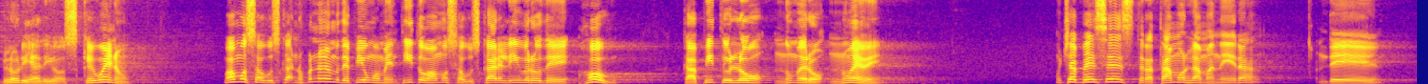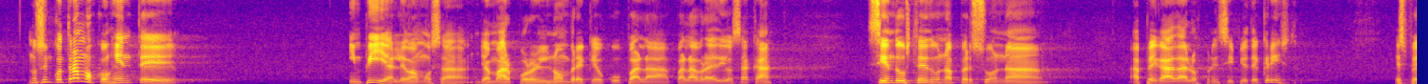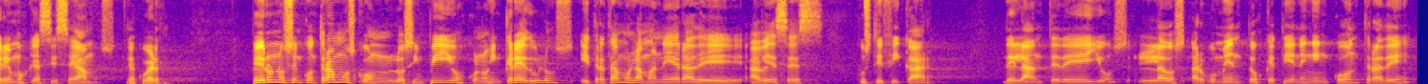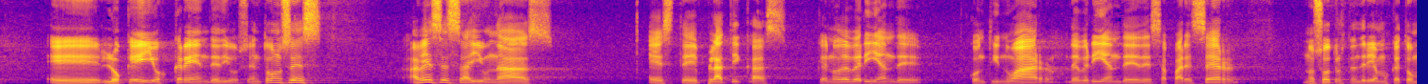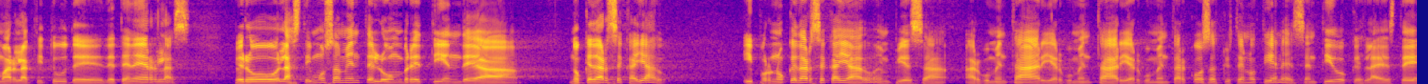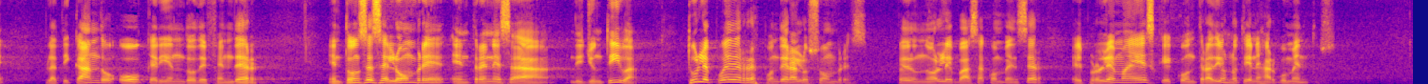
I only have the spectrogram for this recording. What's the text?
Gloria a Dios. Qué bueno. Vamos a buscar, nos ponemos de pie un momentito, vamos a buscar el libro de Job, capítulo número 9. Muchas veces tratamos la manera de, nos encontramos con gente impía, le vamos a llamar por el nombre que ocupa la palabra de Dios acá, siendo usted una persona apegada a los principios de Cristo. Esperemos que así seamos, ¿de acuerdo? Pero nos encontramos con los impíos, con los incrédulos y tratamos la manera de a veces justificar delante de ellos los argumentos que tienen en contra de eh, lo que ellos creen de Dios. Entonces, a veces hay unas este, pláticas que no deberían de continuar, deberían de desaparecer, nosotros tendríamos que tomar la actitud de detenerlas, pero lastimosamente el hombre tiende a no quedarse callado. Y por no quedarse callado empieza a argumentar y argumentar y argumentar cosas que usted no tiene sentido que la esté platicando o queriendo defender. Entonces el hombre entra en esa disyuntiva. Tú le puedes responder a los hombres, pero no le vas a convencer. El problema es que contra Dios no tienes argumentos.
